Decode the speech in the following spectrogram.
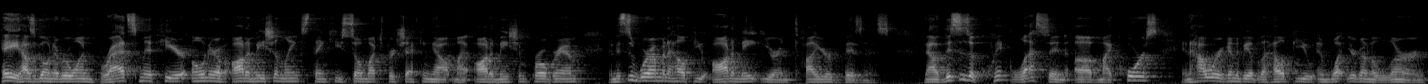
Hey, how's it going, everyone? Brad Smith here, owner of Automation Links. Thank you so much for checking out my automation program. And this is where I'm going to help you automate your entire business. Now, this is a quick lesson of my course and how we're going to be able to help you and what you're going to learn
